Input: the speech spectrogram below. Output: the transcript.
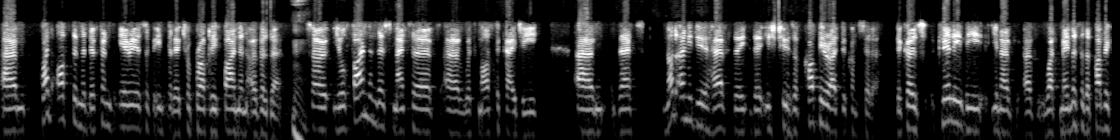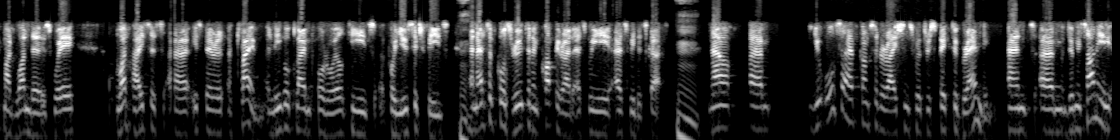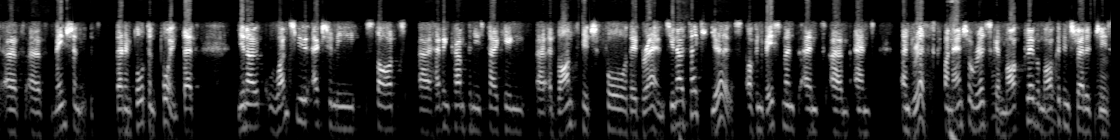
um, quite often the different areas of intellectual property find an overlap. So you'll find in this matter uh, with Master KG um, that not only do you have the, the issues of copyright to consider, because clearly the you know uh, what members of the public might wonder is where what basis uh, is there a claim, a legal claim for royalties for usage fees, and that's of course rooted in copyright as we as we discussed. Now. Um, you also have considerations with respect to branding. And um, Dumisani uh, uh, mentioned that important point that, you know, once you actually start uh, having companies taking uh, advantage for their brands, you know, it takes years of investment and um, and and risk, financial risk, and mark, clever marketing strategies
